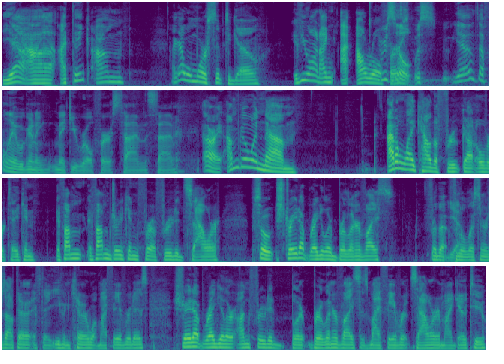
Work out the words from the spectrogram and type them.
Yeah. Uh, I think um, I got one more sip to go. If you want, I, I I'll roll We're first. still, yeah, definitely. We're gonna make you roll first time this time. All right, I'm going. Um, I don't like how the fruit got overtaken. If I'm if I'm drinking for a fruited sour, so straight up regular Berliner Weisse for the Yeah. for the listeners out there, if they even care what my favorite is, straight up regular unfruited Berliner Weisse is my favorite sour and my go to.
